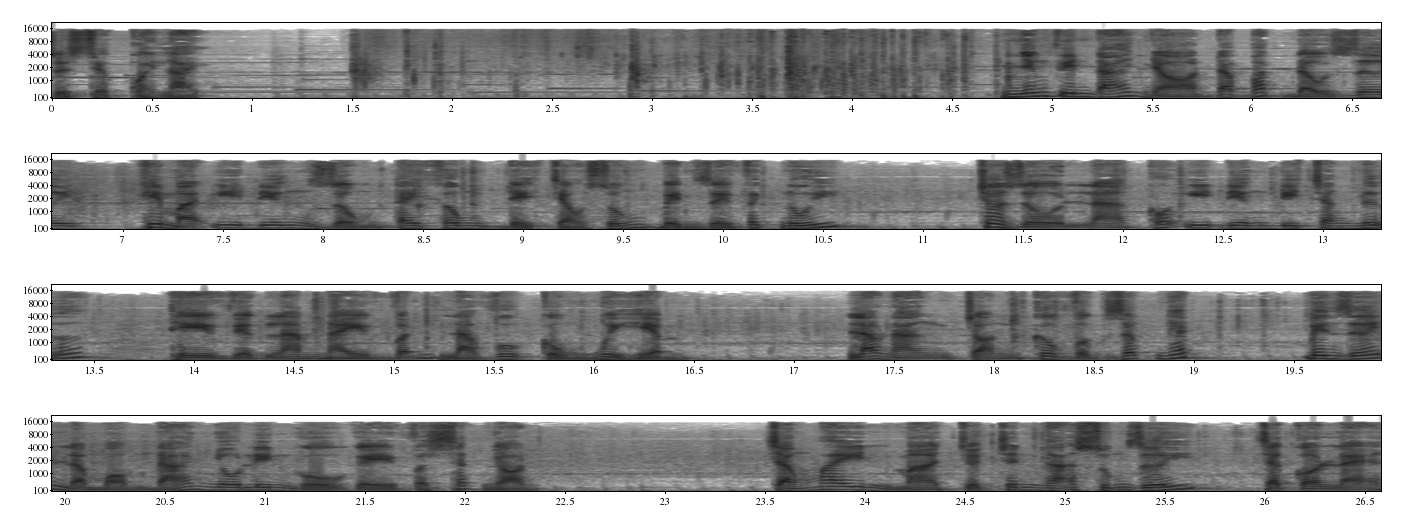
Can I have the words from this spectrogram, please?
rồi sẽ quay lại. Những viên đá nhỏ đã bắt đầu rơi. Khi mà y điêng dùng tay không để trèo xuống bên dưới vách núi. Cho dù là có y điêng đi chăng nữa, Thì việc làm này vẫn là vô cùng nguy hiểm. Lão làng chọn khu vực dốc nhất, Bên dưới là mỏm đá nhô lên gồ ghề và sắc nhọn. Chẳng may mà trượt chân ngã xuống dưới Chắc có lẽ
